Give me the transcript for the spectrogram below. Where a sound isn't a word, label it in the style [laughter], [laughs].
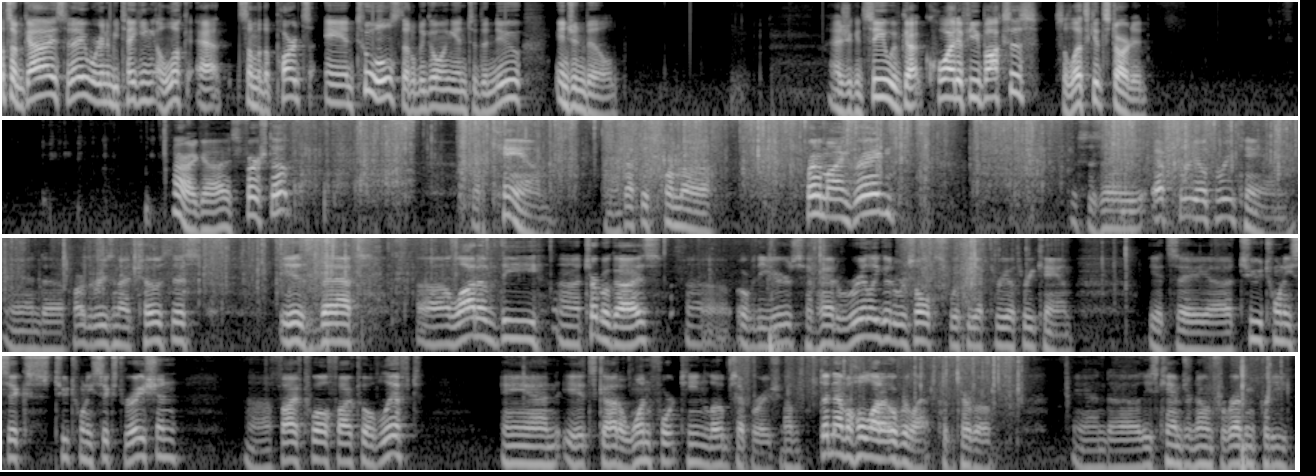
What's up guys? Today we're going to be taking a look at some of the parts and tools that'll be going into the new engine build. As you can see we've got quite a few boxes, so let's get started. Alright guys, first up, got a cam. I got this from a friend of mine, Greg. This is a F303 cam, and uh, part of the reason I chose this is that uh, a lot of the uh, turbo guys uh, over the years have had really good results with the F303 cam. It's a uh, 226, 226 duration, uh, 512, 512 lift, and it's got a 114 lobe separation. Um, doesn't have a whole lot of overlap for the turbo. And uh, these cams are known for revving pretty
